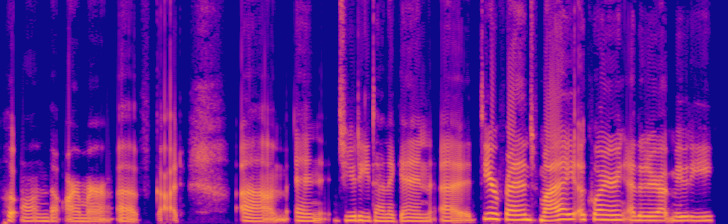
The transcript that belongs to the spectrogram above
put on the armor of God. Um, and Judy Dunagan, a dear friend, my acquiring editor at Moody,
